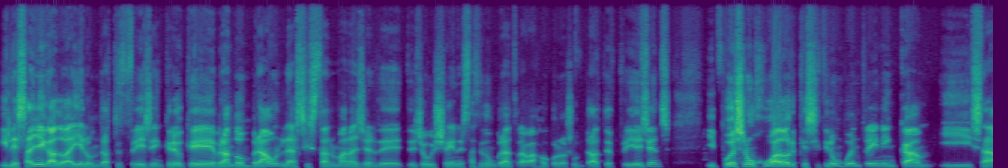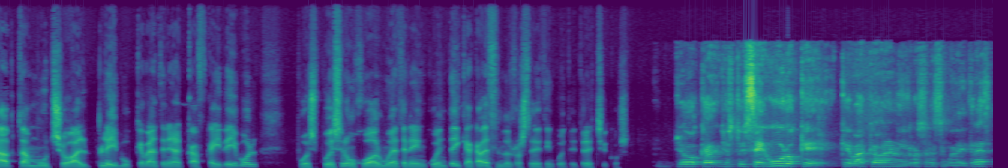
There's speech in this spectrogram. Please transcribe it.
y les ha llegado ahí el undrafted free agent. Creo que Brandon Brown, el assistant manager de, de, Joe Shane, está haciendo un gran trabajo con los undrafted free agents y puede ser un jugador que si tiene un buen training camp y se adapta mucho al playbook que van a tener Kafka y Dable, pues puede ser un jugador muy a tener en cuenta y que acabe haciendo el roster de 53, chicos. Yo, yo estoy seguro que, va a acabar en el roster de 53.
